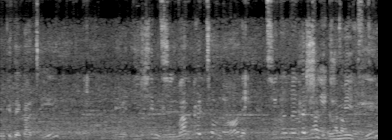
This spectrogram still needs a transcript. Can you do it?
이렇게 네 가지. 네, 26만 8천 원. 네, 지금은 85mm.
